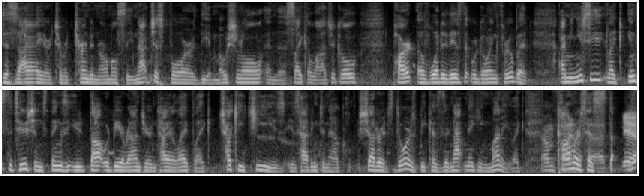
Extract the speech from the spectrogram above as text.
desire to return to normalcy, not just for the emotional and the psychological part of what it is that we're going through, but I mean, you see like institutions, things that you thought would be around your entire life, like Chuck E. Cheese is having to now shutter its doors because they're not making money. Like I'm commerce has, that. stu- Yeah, No,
